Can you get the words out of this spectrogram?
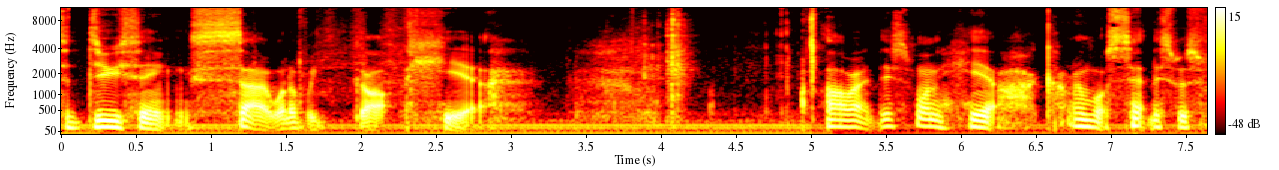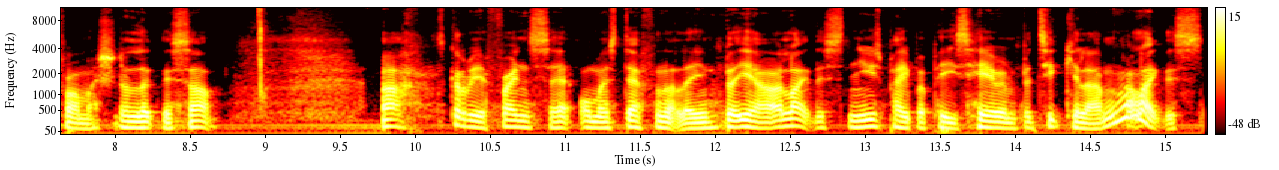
to do things. So what have we got here? All right, this one here. Oh, I can't remember what set this was from. I should have looked this up. Ah, it's got to be a friend set, almost definitely. But yeah, I like this newspaper piece here in particular. I like this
